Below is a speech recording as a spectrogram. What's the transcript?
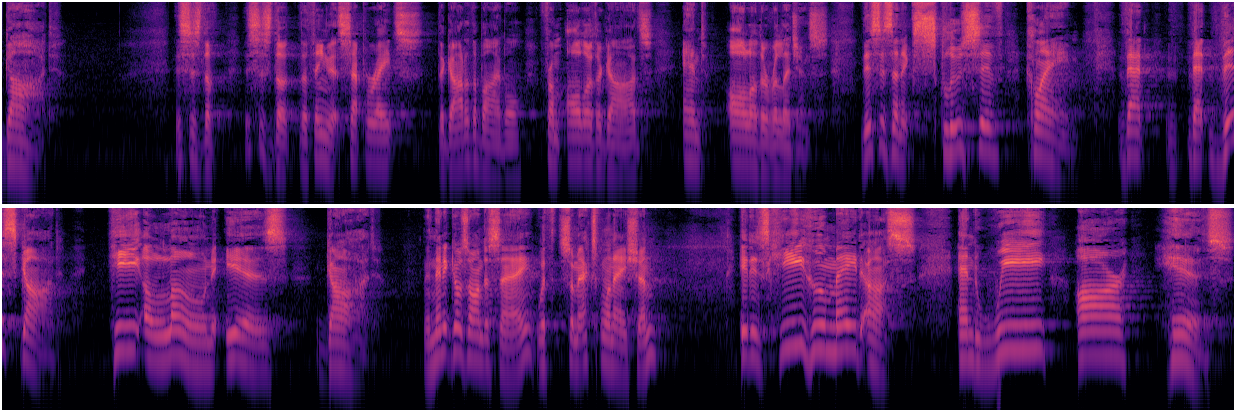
God. This is the, this is the, the thing that separates the God of the Bible from all other gods and all other religions. This is an exclusive claim that, that this God, He alone is God. And then it goes on to say, with some explanation, it is He who made us and we are His.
